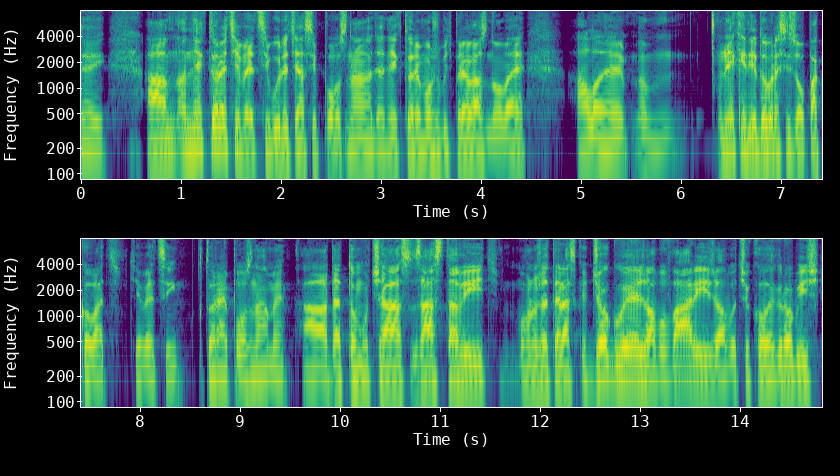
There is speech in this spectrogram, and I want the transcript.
hej. A, a niektoré tie veci budete asi poznať a niektoré môžu byť pre vás nové, ale um, niekedy je dobre si zopakovať tie veci, ktoré poznáme a dať tomu čas, zastaviť, možno, že teraz keď joguješ, alebo váriš, alebo čokoľvek robíš,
